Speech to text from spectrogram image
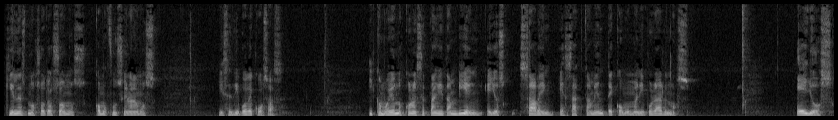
quiénes nosotros somos, cómo funcionamos y ese tipo de cosas. Y como ellos nos conocen tan y tan bien, ellos saben exactamente cómo manipularnos. Ellos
